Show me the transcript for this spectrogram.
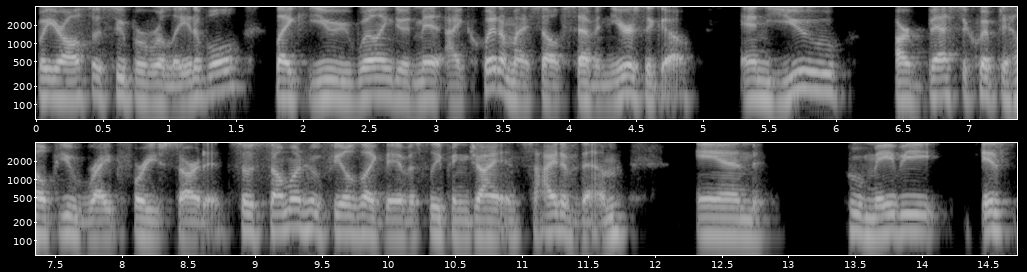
but you're also super relatable. Like you're willing to admit, I quit on myself seven years ago. And you are best equipped to help you right before you started. So someone who feels like they have a sleeping giant inside of them and who maybe is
